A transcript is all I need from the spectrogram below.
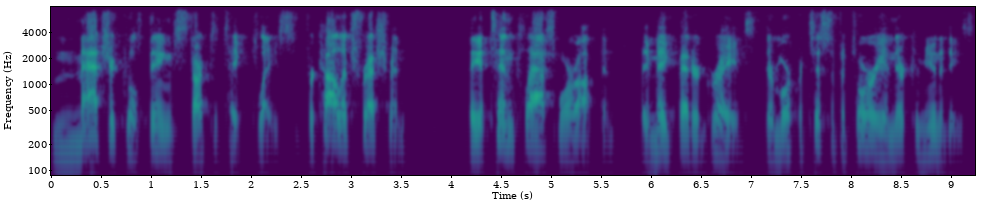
magical things start to take place. For college freshmen, they attend class more often. They make better grades. They're more participatory in their communities.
